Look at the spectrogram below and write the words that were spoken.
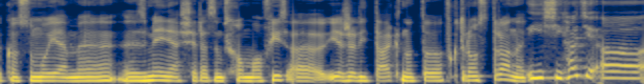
y, konsumujemy, y, zmienia się razem z home office, a jeżeli tak, no to w którą stronę? Jeśli chodzi o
